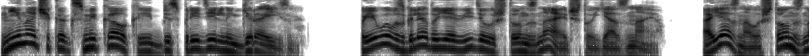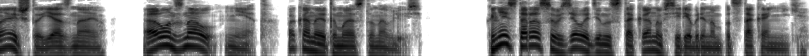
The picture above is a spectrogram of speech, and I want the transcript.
Не иначе, как смекалка и беспредельный героизм. По его взгляду я видел, что он знает, что я знаю. А я знал, что он знает, что я знаю. А он знал... Нет, пока на этом и остановлюсь. Князь Тарасов взял один из стаканов в серебряном подстаканнике.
